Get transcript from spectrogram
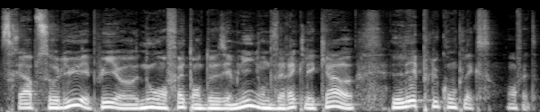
serait absolue, et puis euh, nous en fait en deuxième ligne, on ne verrait que les cas euh, les plus complexes en fait.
